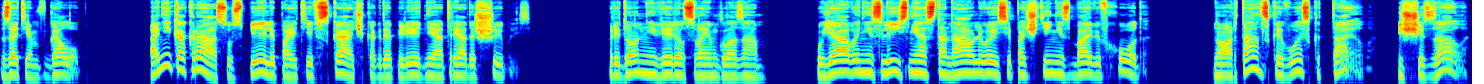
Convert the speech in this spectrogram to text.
затем в галоп. Они как раз успели пойти вскачь, когда передние отряды сшиблись. Придон не верил своим глазам. Куявы неслись, не останавливаясь и почти не сбавив хода. Но артанское войско таяло, исчезало,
